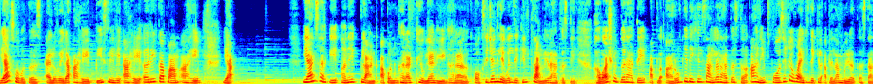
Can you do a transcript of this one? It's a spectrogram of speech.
यासोबतच ॲलोवेरा आहे पीस लिली आहे अरिका पाम आहे. या यांसारखी अनेक प्लांट आपण घरात ठेवल्याने घरात ऑक्सिजन लेवल देखील चांगली राहत असते. हवा शुद्ध राहते आपलं आरोग्य देखील चांगलं राहत असतं आणि पॉझिटिव्ह वाईब्स देखील आपल्याला मिळत असतात.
